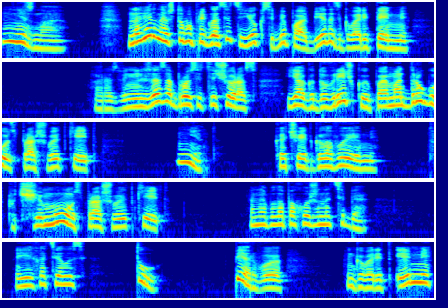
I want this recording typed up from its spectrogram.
«Не знаю. Наверное, чтобы пригласить ее к себе пообедать», — говорит Эмми. «А разве нельзя забросить еще раз ягоду в речку и поймать другую?» — спрашивает Кейт. «Нет», — качает головой Эмми. «Почему?» — спрашивает Кейт. Она была похожа на тебя. Ей хотелось ту, первую, — говорит Эмми,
